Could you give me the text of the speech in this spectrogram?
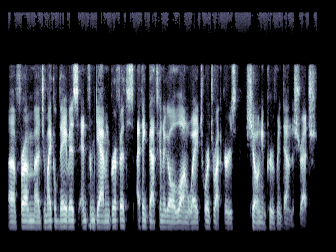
uh, from uh, Jamichael Davis and from Gavin Griffiths, I think that's going to go a long way towards Rutgers showing improvement down the stretch.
